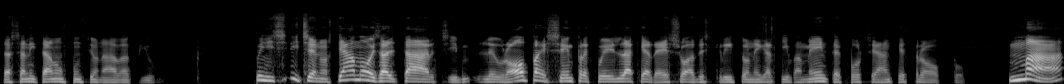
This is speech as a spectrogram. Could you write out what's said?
la sanità non funzionava più. Quindi si dice non stiamo a esaltarci, l'Europa è sempre quella che adesso ha descritto negativamente, forse anche troppo, ma,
